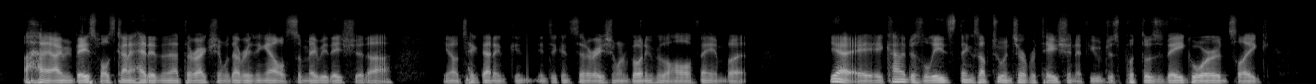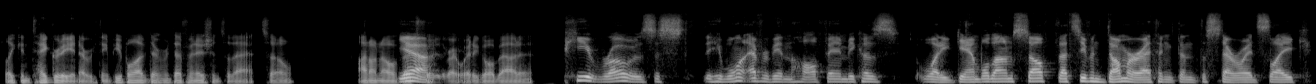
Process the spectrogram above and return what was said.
I, I mean, baseball's kind of headed in that direction with everything else. So maybe they should, uh, you know, take that in, into consideration when voting for the Hall of Fame. But yeah, it, it kind of just leads things up to interpretation if you just put those vague words like like integrity and everything. People have different definitions of that. So I don't know if yeah. that's really the right way to go about it. Pete Rose, just, he won't ever be in the Hall of Fame because what he gambled on himself. That's even dumber, I think, than the steroids. Like,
